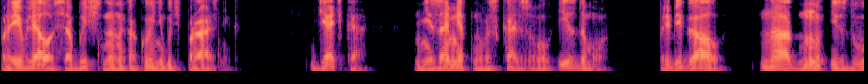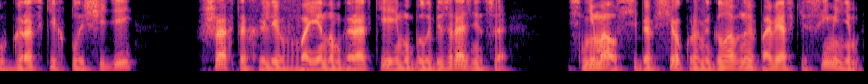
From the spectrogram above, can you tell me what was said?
проявлялось обычно на какой-нибудь праздник. Дядька незаметно выскальзывал из дому, прибегал на одну из двух городских площадей, в шахтах или в военном городке ему было без разницы, снимал с себя все, кроме головной повязки с именем,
